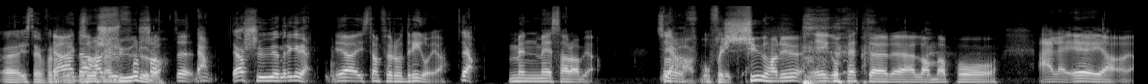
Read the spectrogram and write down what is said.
uh, istedenfor Ja, Rodrigo. Så har sju, du, da. fortsatt uh, ja, jeg har sju endringer, jeg. Ja, istedenfor Rodrigo, ja. Ja. Men med Sarabia. Så Ja, hvorfor ikke? Sju har du. Jeg og Petter uh, landa på Eller jeg, jeg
